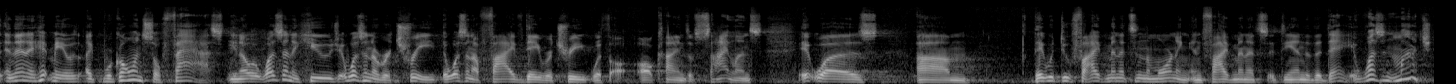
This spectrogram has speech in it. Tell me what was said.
and then it hit me. It was like we're going so fast. You know, it wasn't a huge. It wasn't a retreat. It wasn't a five day retreat with all, all, kinds of silence. It was. Um, they would do five minutes in the morning and five minutes at the end of the day. It wasn't much.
